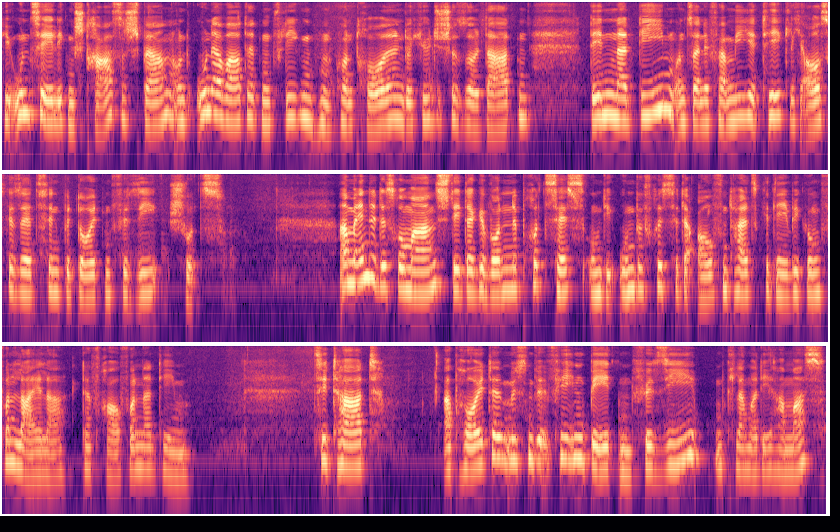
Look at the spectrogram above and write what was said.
Die unzähligen Straßensperren und unerwarteten fliegenden Kontrollen durch jüdische Soldaten, denen Nadim und seine Familie täglich ausgesetzt sind, bedeuten für sie Schutz. Am Ende des Romans steht der gewonnene Prozess um die unbefristete Aufenthaltsgenehmigung von Laila, der Frau von Nadim. Zitat Ab heute müssen wir für ihn beten. Für sie, in Klammer die Hamas,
